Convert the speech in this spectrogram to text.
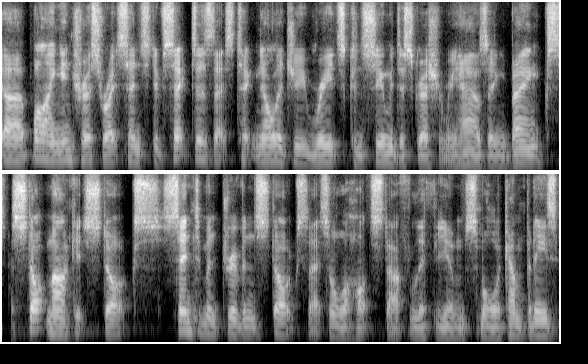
uh, buying interest rate sensitive sectors that's technology, REITs, consumer discretionary housing, banks, stock market stocks, sentiment driven stocks, that's all the hot stuff, lithium, smaller companies,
